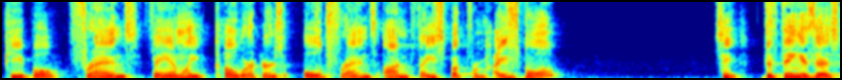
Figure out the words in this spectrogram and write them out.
People, friends, family, coworkers, old friends on Facebook from high school. See, the thing is this,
